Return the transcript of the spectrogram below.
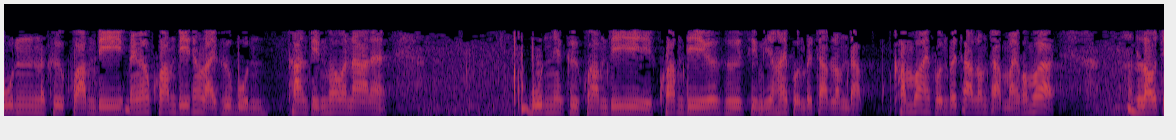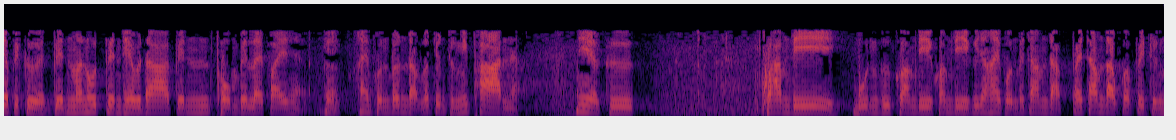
บุญคือความดีหมายความความดีทั้งหลายคือบุญ ทานศีลภาวนาเนี่ยบุญเนี่ยคือความดี ความดีก็คือสิ่งที่ให้ผลไปตามลำดับคำว่าให้ผลไปตามลำดับหมายความว่าเราจะไปเกิดเป็นมนุษย์เป็นเทวดาเป็นพรหมเป็นอะไรไปเนี่ยให้ผลลำดับแล้วจนถึงนิพพานเนี่ยนี่คือ ความดีบุญคือความดีความดีก็จะให้ผลไปตามดับ ไปตามดับก็ไปถึง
